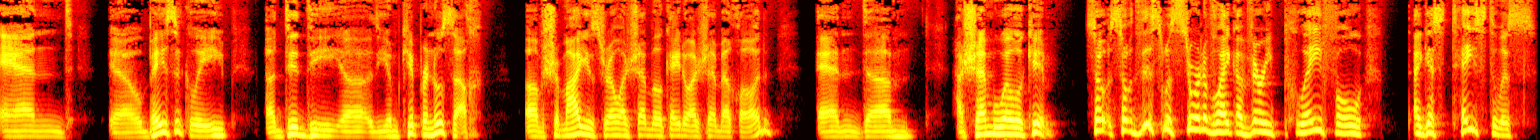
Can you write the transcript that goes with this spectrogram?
and you know basically uh, did the uh, the Yom Kippur Nusach of Shema Yisrael Hashem Elokeinu Hashem Echad and um, Hashem Elokim. So so this was sort of like a very playful, I guess, tasteless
